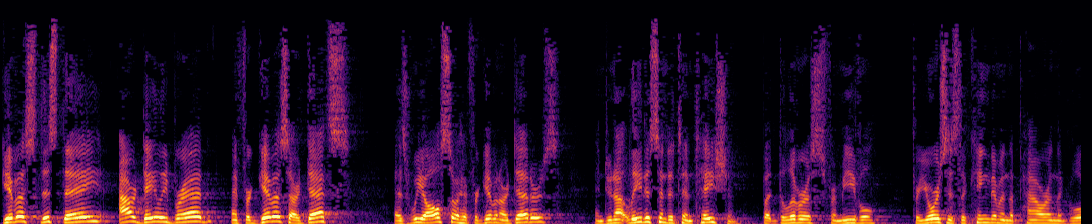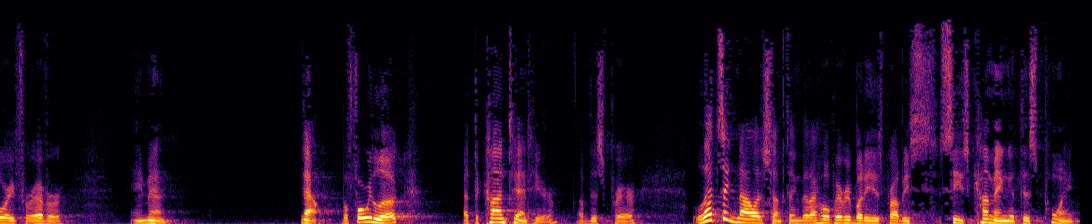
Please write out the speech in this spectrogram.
Give us this day our daily bread, and forgive us our debts, as we also have forgiven our debtors. And do not lead us into temptation, but deliver us from evil. For yours is the kingdom and the power and the glory forever. Amen. Now, before we look at the content here of this prayer, let's acknowledge something that I hope everybody is probably sees coming at this point.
